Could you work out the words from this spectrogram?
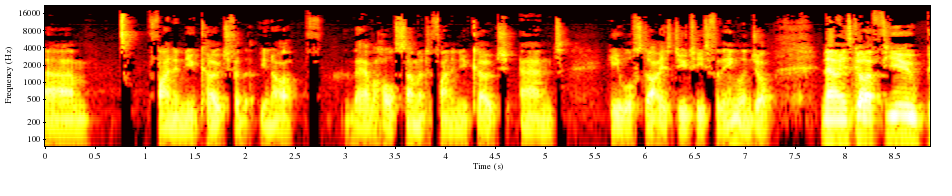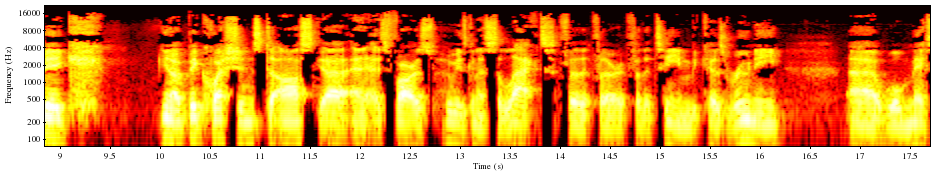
um, find a new coach for the you know they have a whole summer to find a new coach, and he will start his duties for the England job. Now he's got a few big you know, big questions to ask uh, as far as who he's going to select for the, for for the team because Rooney uh, will miss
